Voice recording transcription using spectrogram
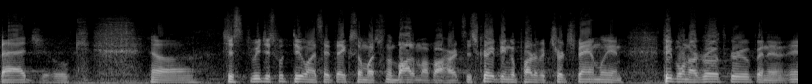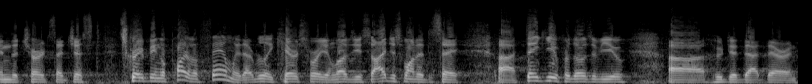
Bad joke. Just we just do want to say thanks so much from the bottom of our hearts. It's great being a part of a church family and people in our growth group and in, in the church that just it's great being a part of a family that really cares for you and loves you. So I just wanted to say uh, thank you for those of you uh, who did that there. And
